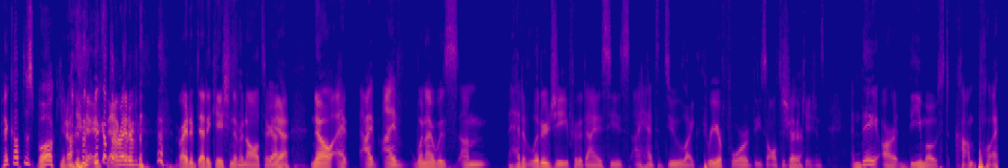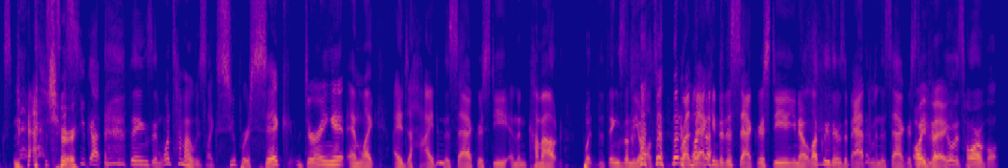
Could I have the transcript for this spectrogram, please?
pick up this book. You know, Yeah, pick up the rite of the. exactly. rite of dedication of an altar. Yeah. yeah. No, I, I've, I've, when I was um, head of liturgy for the diocese, I had to do like three or four of these altar Sure. dedications, and they are the most complex masses. Sure. you got things, and one time I was like super sick during it, and like I had to hide in the sacristy and then come out. Put the things on the altar, run back into the sacristy. You know, luckily there was a bathroom in the sacristy. Oy vey. It was horrible,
